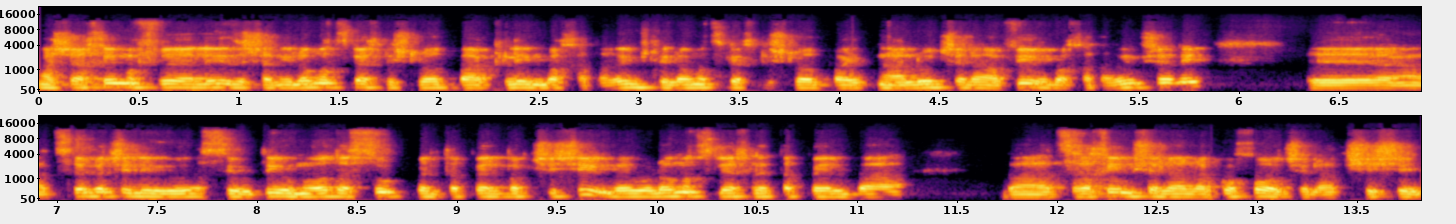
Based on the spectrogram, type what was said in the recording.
מה שהכי מפריע לי זה שאני לא מצליח לשלוט באקלים בחדרים שלי, לא מצליח לשלוט בהתנהלות של האוויר בחדרים שלי. אה, הצוות שלי, הסיעודי, הוא מאוד עסוק בלטפל בקשישים, והוא לא מצליח לטפל בצרכים של הלקוחות, של הקשישים.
